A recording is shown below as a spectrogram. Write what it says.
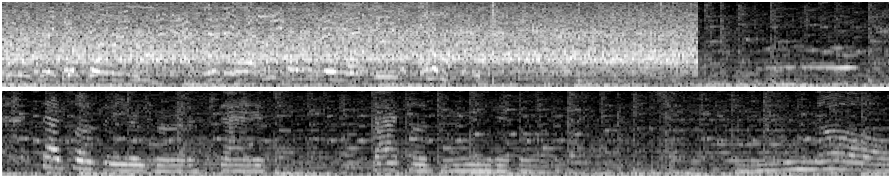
Who is Mitchell at trying? And Ashton is going. he's got him there. Ashton's going to score. That was really good, guys. That was really good. No,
